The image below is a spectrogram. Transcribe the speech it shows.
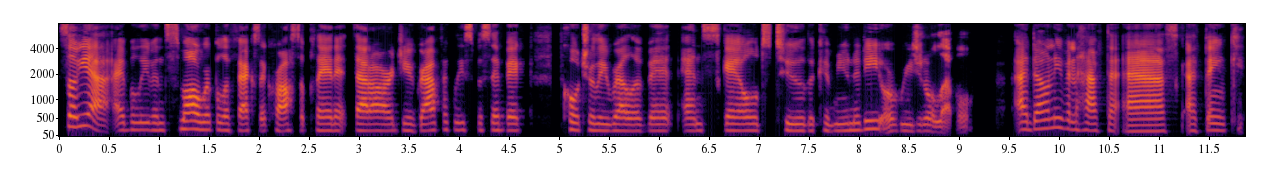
So, yeah, I believe in small ripple effects across the planet that are geographically specific, culturally relevant, and scaled to the community or regional level. I don't even have to ask. I think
